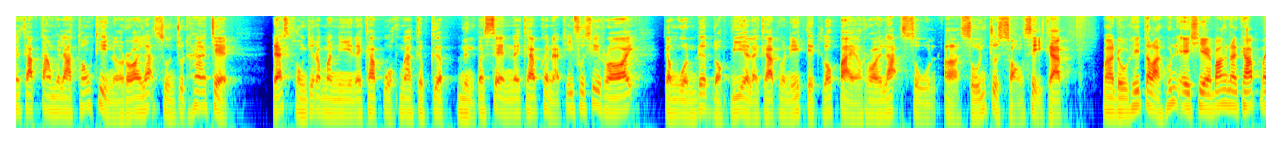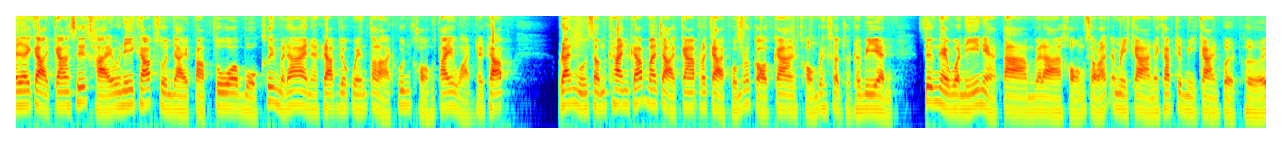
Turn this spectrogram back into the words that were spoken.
นะครับตามเวลาท้องถิ่นร้อยละ 0.57เดสของเยอรมนีนะครับบวกมาเกือบเกือบ1%นะครับขณะที่ฟุตซี่ร้อยกังวลเรื่องดอกเบี้ยแหละครับวันนี้ติดลบไปร้อยละ0เอ่อ0.24 ครับมาดูที่ตลาดหุ้นเอเชียบ้างนะครับบรรยากาศการซื้อขายวันนี้ครับส่วนใหญ่ปรับตัวบวกขึ้นมาได้นะครับยกเว้นตลาดหุ้นของไต้หวันนะครับ แรงหนุนสำคัญครับมาจากการประกาศผลประกอบการของบริษัทจดทะเบียน ซึ่งในวันนี้เนี่ยตามเวลาของสหรัฐอเมริกานะครับจะมีการเปิดเผย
